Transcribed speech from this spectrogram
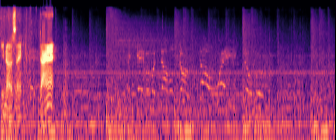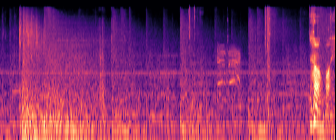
He knows me. Dang it. They gave him a double dose. No way he's still moving. Stand back. Oh boy.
